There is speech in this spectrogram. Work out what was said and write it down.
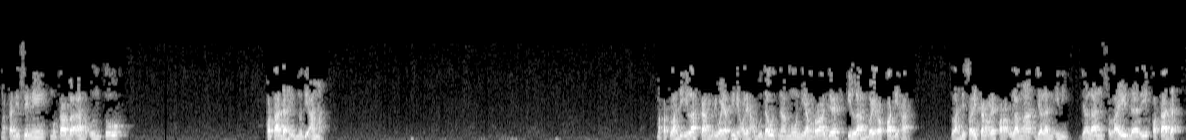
Maka di sini mutabaah untuk Qatadah Ibnu Di'amah. Maka telah diilahkan riwayat ini oleh Abu Daud namun yang rajih ilah ghairu qadihah telah disahihkan oleh para ulama jalan ini, jalan selain dari Qatadah.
